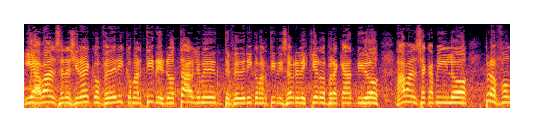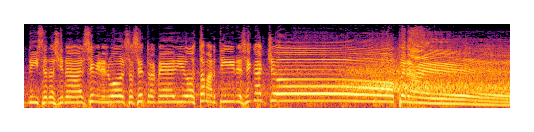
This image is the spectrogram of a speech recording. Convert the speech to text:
y avanza Nacional con Federico Martínez. Notablemente Federico Martínez abre la izquierda para Cándido. Avanza Camilo. Profundiza Nacional. Se viene el bolso. Centro al medio. Está Martínez. Enganchó. Penal.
